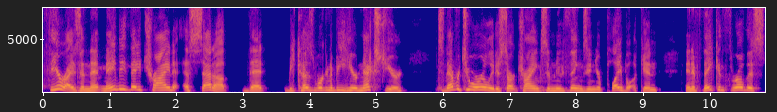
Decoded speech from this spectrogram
theorizing that maybe they tried a setup that because we're going to be here next year, it's never too early to start trying some new things in your playbook. And and if they can throw this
